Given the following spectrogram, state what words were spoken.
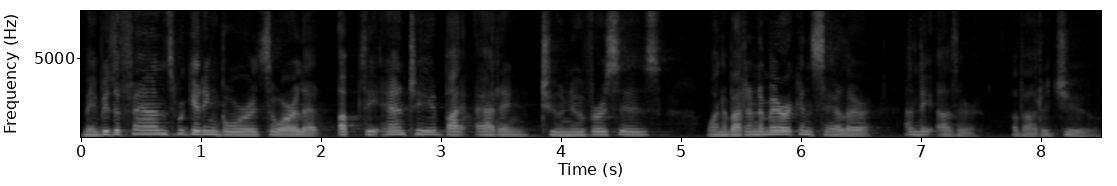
Maybe the fans were getting bored, so Arlette upped the ante by adding two new verses, one about an American sailor and the other about a Jew.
